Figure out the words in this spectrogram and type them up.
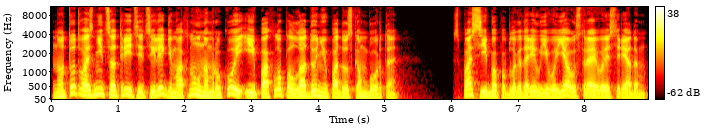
Но тут возница третьей телеги махнул нам рукой и похлопал ладонью по доскам борта. «Спасибо», — поблагодарил его я, устраиваясь рядом.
